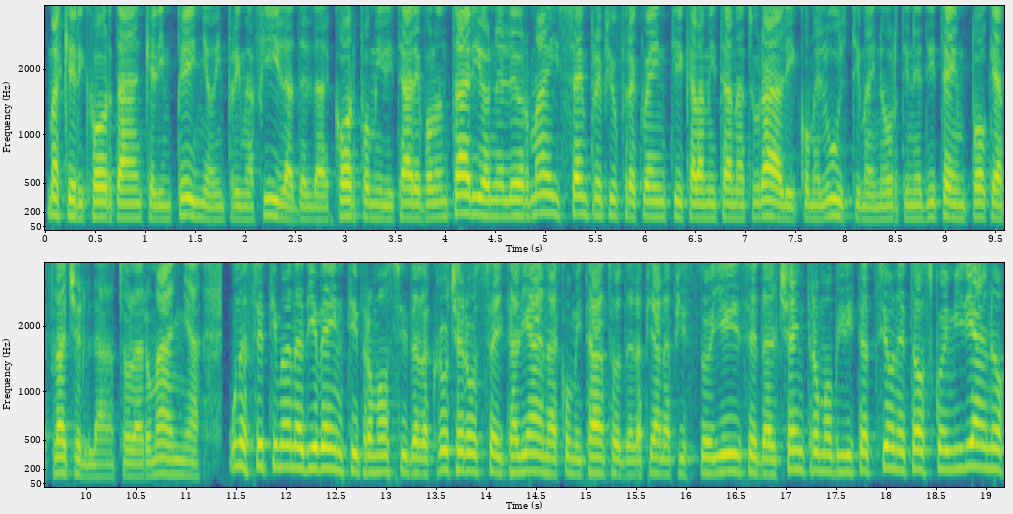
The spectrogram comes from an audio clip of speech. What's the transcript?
ma che ricorda anche l'impegno in prima fila del corpo militare volontario nelle ormai sempre più frequenti calamità naturali, come l'ultima in ordine di tempo che ha flagellato la Romagna. Una settimana di eventi promossi dalla Croce Rossa Italiana, Comitato della Piana Pistoia Pistoiese dal centro mobilitazione Tosco Emiliano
